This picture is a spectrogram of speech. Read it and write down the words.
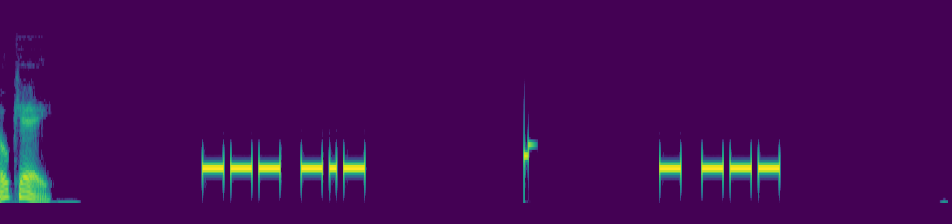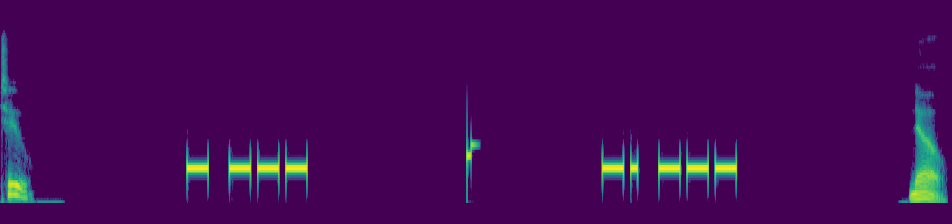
Okay. To. No.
